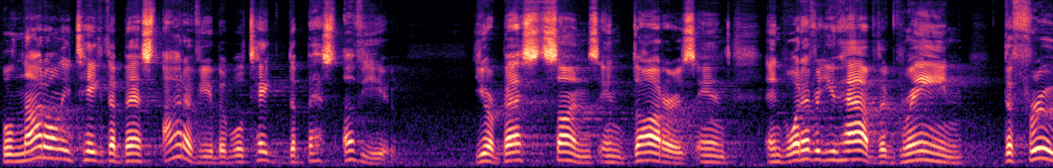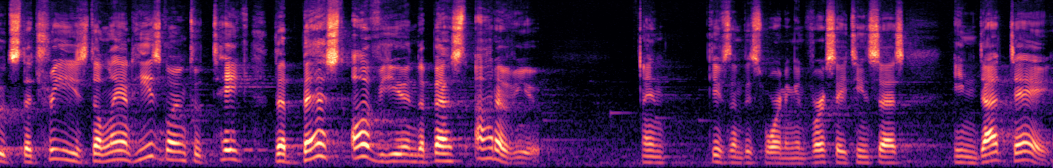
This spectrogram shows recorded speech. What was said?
will not only take the best out of you, but will take the best of you. Your best sons and daughters and, and whatever you have, the grain, the fruits, the trees, the land. He's going to take the best of you and the best out of you. And gives them this warning. In verse 18 says, In that day,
